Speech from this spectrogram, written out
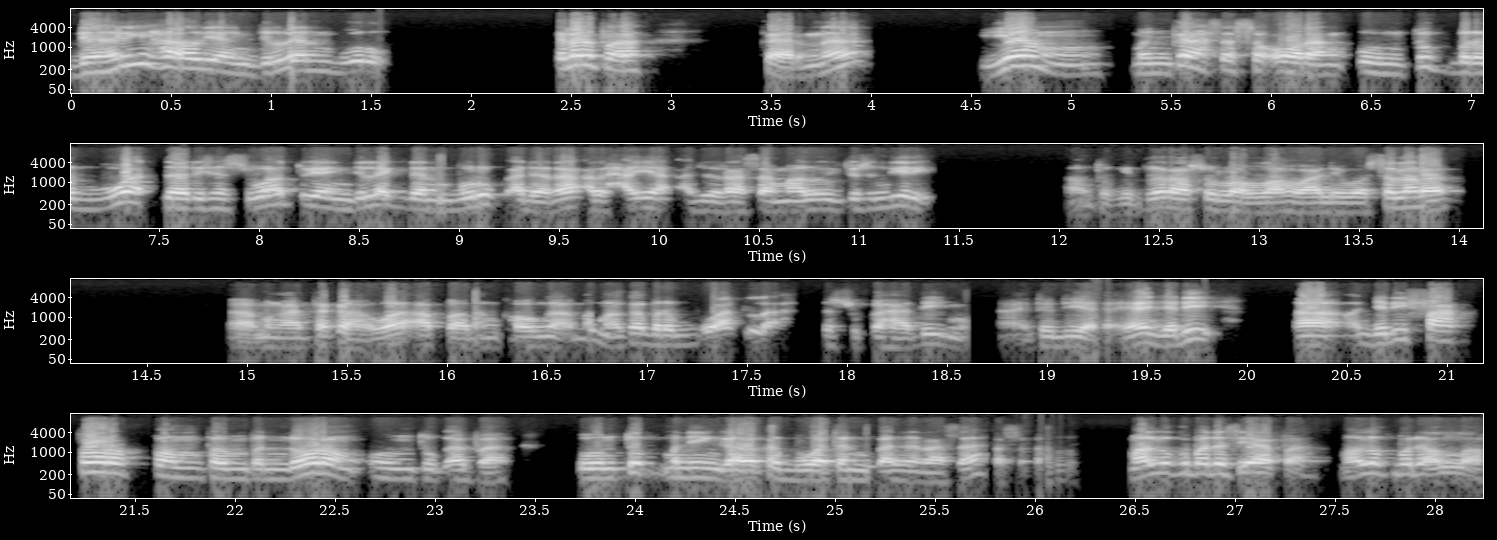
dari hal yang jelek dan buruk. Kenapa? Karena yang mencegah seseorang untuk berbuat dari sesuatu yang jelek dan buruk adalah al-haya, adalah rasa malu itu sendiri. Nah, untuk itu Rasulullah SAW uh, mengatakan bahwa apa engkau nggak mau maka berbuatlah sesuka hatimu. Nah itu dia ya. Jadi uh, jadi faktor pem pendorong untuk apa? Untuk meninggal perbuatan bukan rasa malu kepada siapa? Malu kepada Allah.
